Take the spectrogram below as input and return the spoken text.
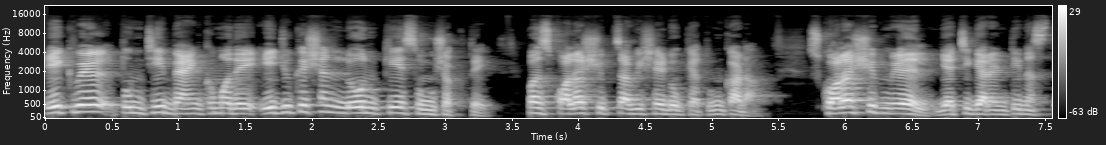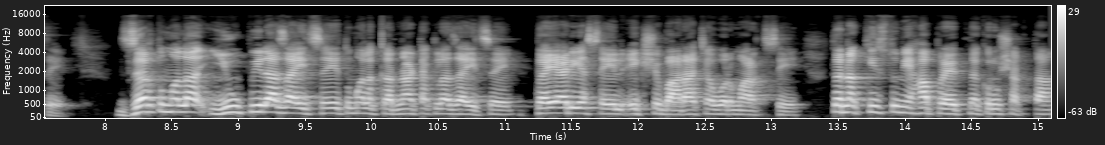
एक वेळ तुमची बँकमध्ये एज्युकेशन लोन केस होऊ शकते पण स्कॉलरशिपचा विषय डोक्यातून काढा. स्कॉलरशिप मिळेल याची गॅरंटी नसते. जर तुम्हाला युपीला जायचंय तुम्हाला कर्नाटकला जायचंय तयारी असेल एकशे बाराच्या वर मार्क्स आहे तर नक्कीच तुम्ही हा प्रयत्न करू शकता.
